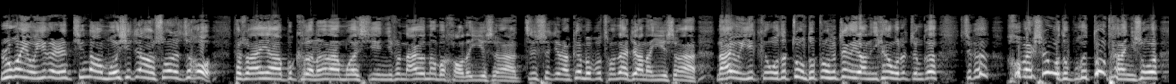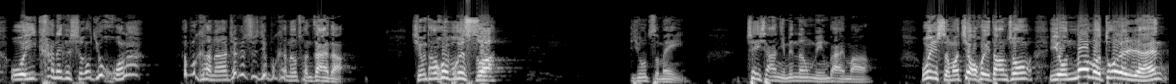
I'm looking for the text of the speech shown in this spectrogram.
如果有一个人听到摩西这样说了之后，他说：“哎呀，不可能了，摩西，你说哪有那么好的医生啊？这世界上根本不存在这样的医生啊！哪有一个我都中毒中成这个样子？你看我的整个这个后半身我都不会动弹了。你说我一看那个时候就活了？不可能，这个世界不可能存在的。请问他会不会死？弟兄姊妹，这下你们能明白吗？为什么教会当中有那么多的人，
